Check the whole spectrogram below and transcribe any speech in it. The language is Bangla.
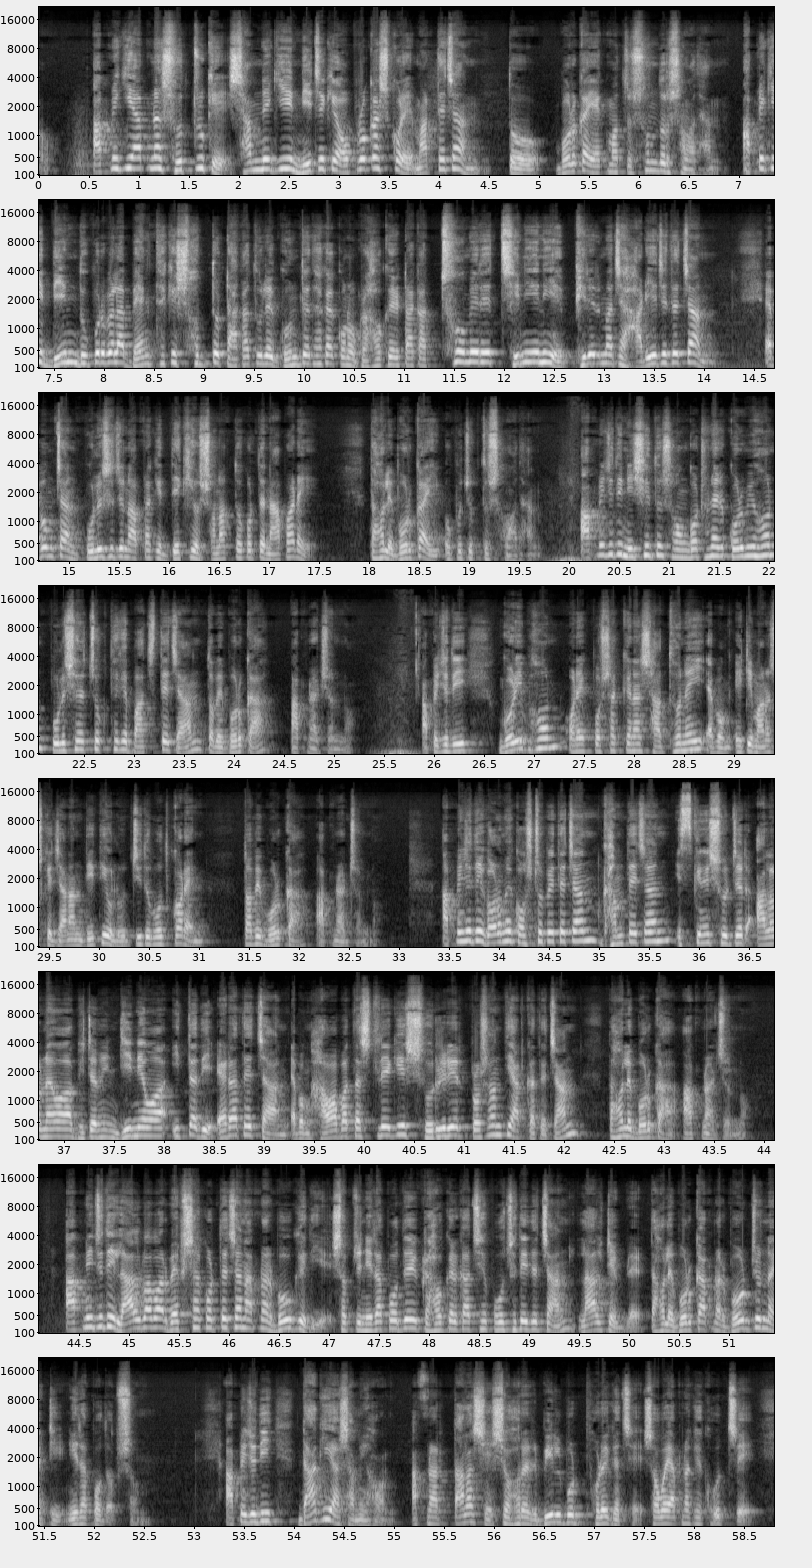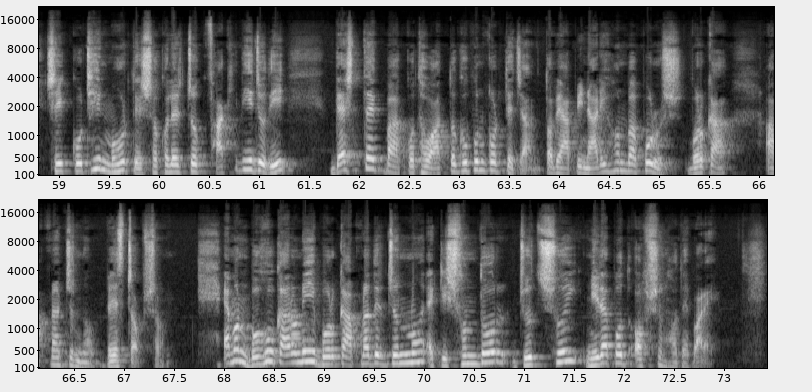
আপনি কি আপনার শত্রুকে সামনে গিয়ে নিজেকে অপ্রকাশ করে মারতে চান? তো বোরকাই একমাত্র সুন্দর সমাধান। আপনি কি দিন দুপুরবেলা ব্যাংক থেকে সদ্য টাকা তুলে গুনতে থাকা কোনো গ্রাহকের টাকা ছো মেরে ছিনিয়ে নিয়ে ভিড়ের মাঝে হারিয়ে যেতে চান? এবং চান পুলিশের জন্য আপনাকে দেখেও শনাক্ত করতে না পারে? তাহলে বোরকাই উপযুক্ত সমাধান। আপনি যদি নিষিদ্ধ সংগঠনের কর্মী হন, পুলিশের চোখ থেকে বাঁচতে চান, তবে বোরকা আপনার জন্য। আপনি যদি গরিব হন, অনেক পোশাক কেনার সাধ্য নেই এবং এটি মানুষকে জানান দিতেও লজ্জিত বোধ করেন, তবে বোরকা আপনার জন্য। আপনি যদি গরমে কষ্ট পেতে চান, ঘামতে চান, স্কিনে সূর্যের আলো নেওয়া, ভিটামিন ডি নেওয়া ইত্যাদি এড়াতে চান এবং হাওয়া বাতাস লেগে শরীরের প্রশান্তি আটকাতে চান, তাহলে বোরকা আপনার জন্য। আপনি যদি লাল বাবার ব্যবসা করতে চান আপনার বউকে দিয়ে, সবচেয়ে নিরাপদে গ্রাহকের কাছে পৌঁছে দিতে চান লাল ট্যাবলেট, তাহলে বোরকা আপনার বউর জন্য একটি নিরাপদ অপশন। আপনি যদি দাগি আসামি হন, আপনার তালাশে শহরের বিলবোর্ড ভরে গেছে, সবাই আপনাকে খুঁজছে, সেই কঠিন মুহূর্তে সকলের চোখ ফাঁকি দিয়ে যদি দেশত্যাগ বা কোথাও আত্মগোপন করতে চান, তবে আপনি নারী হন বা পুরুষ, বোরকা আপনার জন্য বেস্ট অপশন এমন বহু কারণেই বোরকা আপনাদের জন্য একটি সুন্দর, জুৎসই, নিরাপদ অপশন হতে পারে।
